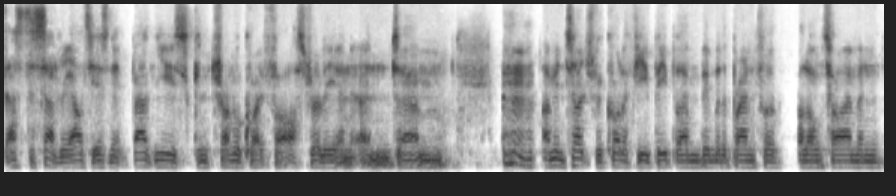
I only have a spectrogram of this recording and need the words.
that's the sad reality, isn't it? Bad news can travel quite fast, really, and and um, I'm in touch with quite a few people. I haven't been with the brand for a long time, and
